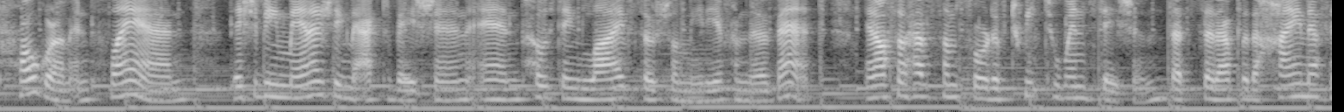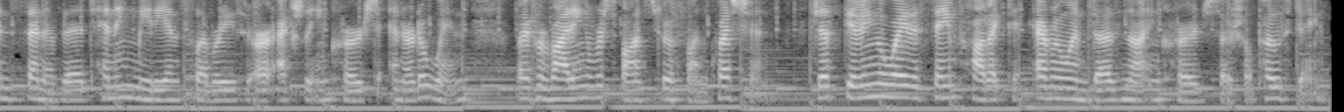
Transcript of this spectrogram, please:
program and plan, they should be managing the activation and posting live social media from the event, and also have some sort of tweet to win station that's set up with a high enough incentive that attending media and celebrities are actually encouraged to enter to win by providing a response to a fun question. Just giving away the same product to everyone does not encourage social posting.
